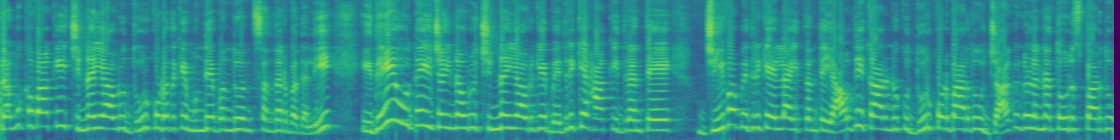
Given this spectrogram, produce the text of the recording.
ಪ್ರಮುಖವಾಗಿ ಚಿನ್ನಯ್ಯ ಅವರು ದೂರು ಕೊಡೋದಕ್ಕೆ ಮುಂದೆ ಬಂದು ಸಂದರ್ಭದಲ್ಲಿ ಇದೇ ಉದಯ್ ಜೈನ್ ಅವರು ಚಿನ್ನಯ್ಯ ಅವರಿಗೆ ಬೆದರಿಕೆ ಹಾಕಿದ್ರಂತೆ, ಜೀವ ಬೆದರಿಕೆ ಎಲ್ಲ ಇತ್ತಂತೆ, ಯಾವುದೇ ಕಾರಣಕ್ಕೂ ದೂರು ಕೊಡಬಾರ್ದು, ಜಾಗಗಳನ್ನ ತೋರಿಸಬಾರ್ದು,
